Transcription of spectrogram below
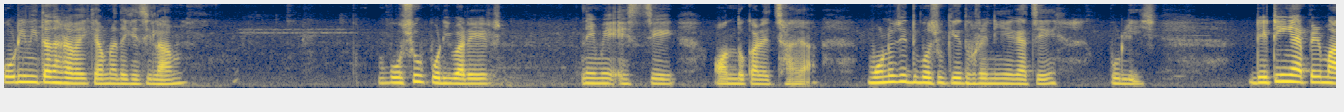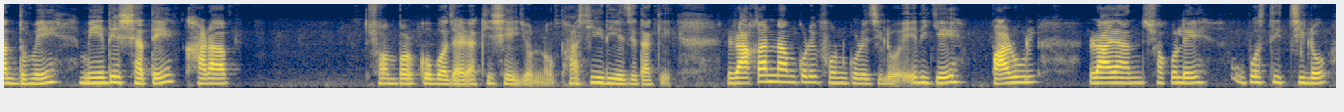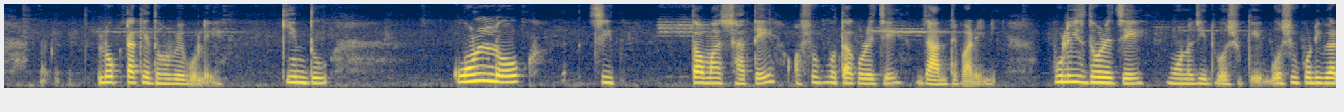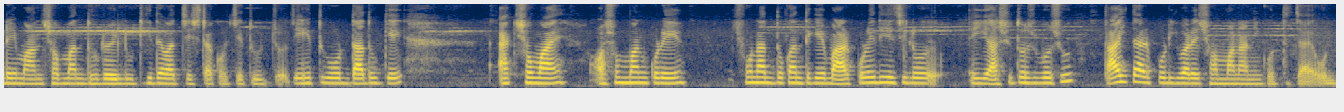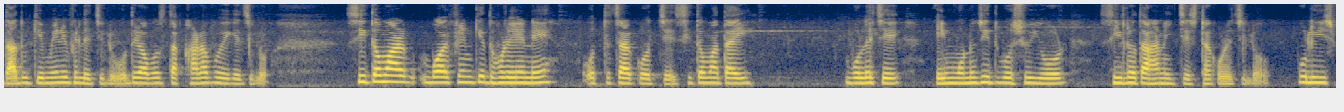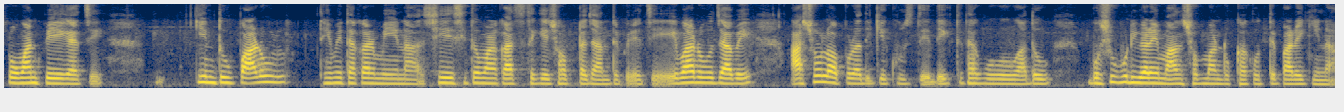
পরিণীতা ধারাবাহিকে আমরা দেখেছিলাম। বসু পরিবারের নেমে এসছে অন্ধকারের ছায়া। মনোজিৎ বসুকে ধরে নিয়ে গেছে পুলিশ। ডেটিং অ্যাপের মাধ্যমে মেয়েদের সাথে খারাপ সম্পর্ক বজায় রাখে সেই জন্য। ফাঁসিয়ে দিয়েছে তাকে। রাকার নাম করে ফোন করেছিল। এদিকে পারুল, রায়ান সকলে উপস্থিত ছিল। লোকটাকে ধরবে বলে। কিন্তু কোন লোক শ্রীতমার সাথে অসভ্যতা করেছে জানতে পারেনি। পুলিশ ধরেছে মনোজিৎ বসুকে। বসু পরিবারের মান সম্মান ধুলোয় লুটিয়ে দেওয়ার চেষ্টা করছে তুর্য। যেহেতু ওর দাদুকে এক সময় অসম্মান করে সোনার দোকান থেকে বার করে দিয়েছিল এই আশুতোষ বসু, তাই তার পরিবারের সম্মানহানি করতে চায়। ওর দাদুকে মেরে ফেলেছিল। ওদের অবস্থা খারাপ হয়ে গেছিল। সীতমার বয়ফ্রেন্ডকে ধরে এনে অত্যাচার করছে। সীতমা তাই বলেছে, এই মনোজিৎ বসুই ওর শ্লীলতাহানির চেষ্টা করেছিল। পুলিশ প্রমাণ পেয়ে গেছে। কিন্তু পারুল থেমে থাকার মেয়ে না। সে সীতমার কাছ থেকে সবটা জানতে পেরেছে। এবার ও যাবে আসল অপরাধীকে খুঁজতে। দেখতে থাকব ও আদৌ বসু পরিবারের মান সম্মান রক্ষা করতে পারে কি না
